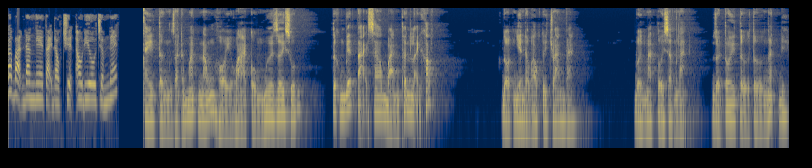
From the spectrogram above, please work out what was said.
Các bạn đang nghe tại đọc chuyện audio.net Ngay từng giọt nước mắt nóng hổi hòa cùng mưa rơi xuống. Tôi không biết tại sao bản thân lại khóc. Đột nhiên đầu óc tôi choáng vàng Đôi mắt tối sầm lại, Rồi tôi từ từ ngất đi.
